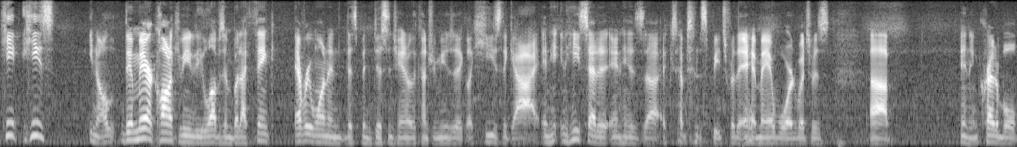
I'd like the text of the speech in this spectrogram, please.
he he's, you know, the Americana community loves him, but I think everyone in, that's been disenchanted with country music, like he's the guy, and he and he said it in his uh, acceptance speech for the AMA award, which was uh, an incredible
